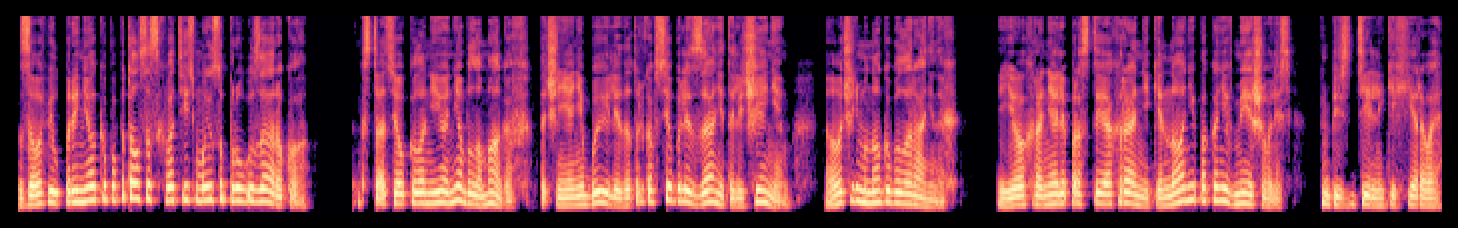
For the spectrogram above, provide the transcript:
завопил паренёк и попытался схватить мою супругу за руку. Кстати, около неё не было магов. Точнее, они были, да только все были заняты лечением, а очень много было раненых. Её охраняли простые охранники, но они пока не вмешивались. Бездельники херовы.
